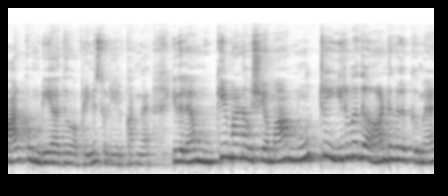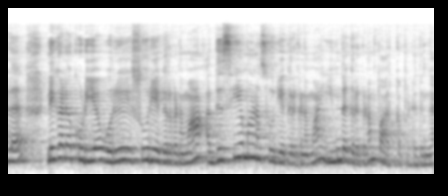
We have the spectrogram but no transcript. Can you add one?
பார்க்க முடியாது அப்படின்னு சொல்லியிருக்காங்க. இதில் முக்கியமான விஷயமா நூற்றி இருபது ஆண்டுகளுக்கு மேலே நிகழக்கூடிய ஒரு சூரிய கிரகணமாக அதிசயமான சூரிய கிரகணமாக இந்த கிரகணம் பார்க்கப்படுதுங்க.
